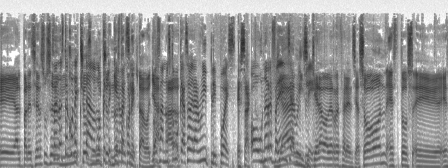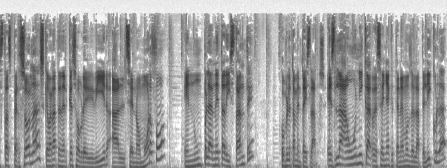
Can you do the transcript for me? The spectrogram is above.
eh, al parecer O sucede sea, no está muchos, conectado, lo que te no quiero está decir. conectado ya. O sea, no es como Ah, que vas a ver a Ripley, pues. Exacto. O una referencia Ya a Ripley. Ni siquiera va a haber referencia. Son estos, eh, estas personas que van a tener que sobrevivir al xenomorfo en un planeta distante completamente aislados. Es la única reseña que tenemos de la película.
